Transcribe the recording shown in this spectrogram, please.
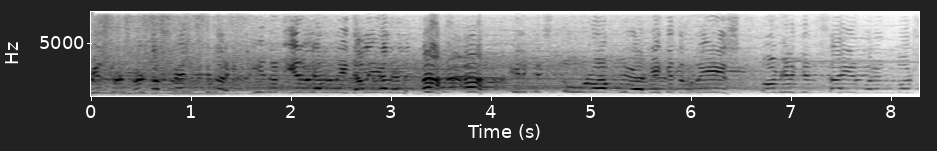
tyskeren fulgt av svensken, argentineren, irlenderen og italieneren. Ha, ha! Hvilket! Hvilket race! Og hvilken seier for en norsk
